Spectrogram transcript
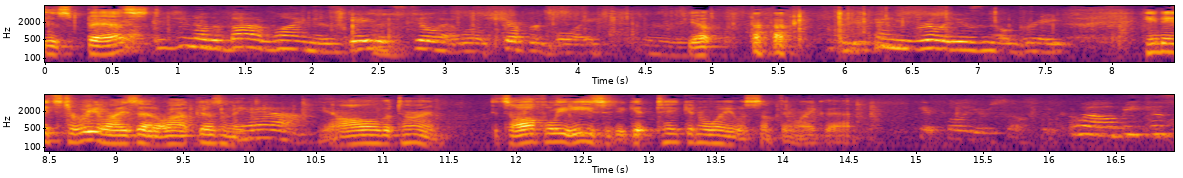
is best. Did you know, the bottom line is David's still that little shepherd boy. Yep. And he really is no great. he needs to realize that a lot, doesn't he? Yeah. Yeah, all the time. It's awfully easy to get taken away with something like that. Get full of yourself. we call it. Well, because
